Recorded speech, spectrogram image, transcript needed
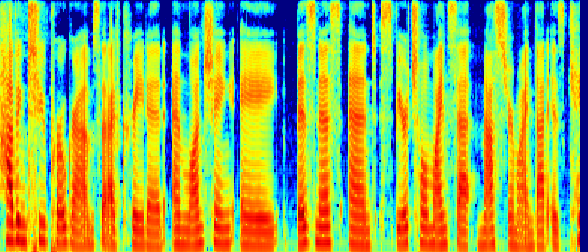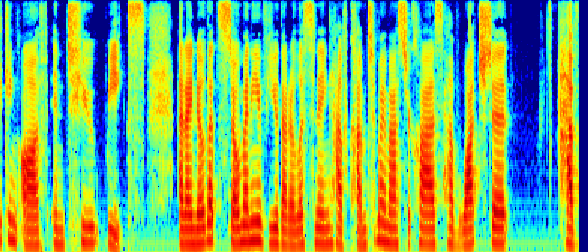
having two programs that I've created and launching a business and spiritual mindset mastermind that is kicking off in two weeks. And I know that so many of you that are listening have come to my masterclass, have watched it have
